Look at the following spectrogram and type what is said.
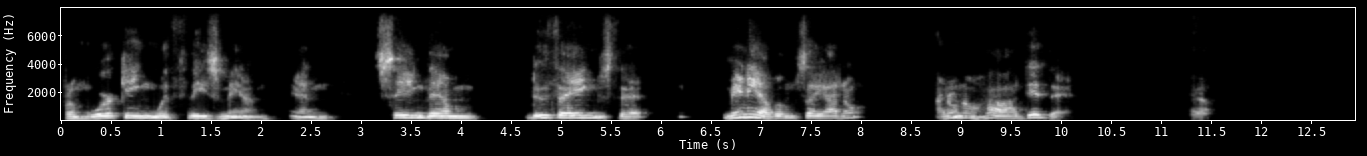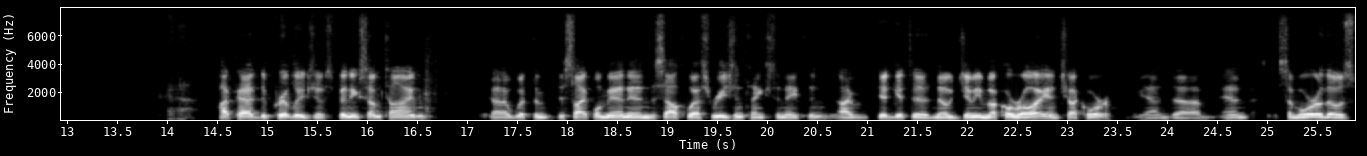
from working with these men and seeing them do things that many of them say I don't I don't know how I did that. Yeah. I've had the privilege of spending some time uh, with the disciple men in the Southwest region, thanks to Nathan. I did get to know Jimmy McElroy and Chuck Orr and uh, and some more of those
